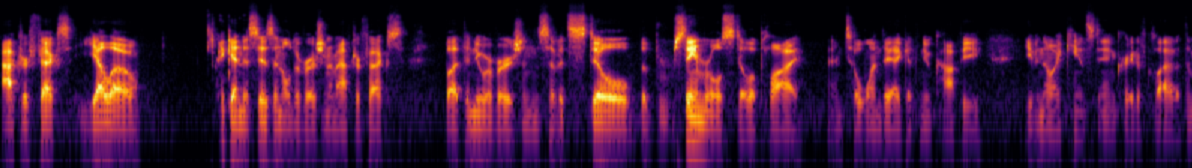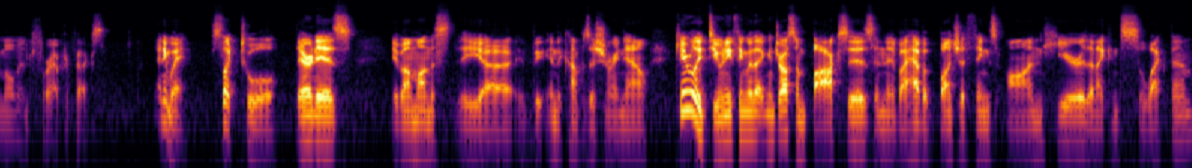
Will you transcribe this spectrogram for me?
After Effects yellow. Again, this is an older version of After Effects, but the newer versions of it still, the same rules still apply until one day I get the new copy, even though I can't stand Creative Cloud at the moment for After Effects. Anyway, select tool. There it is. If I'm on the, the, uh, in the composition right now, can't really do anything with it. I can draw some boxes, and if I have a bunch of things on here, then I can select them,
